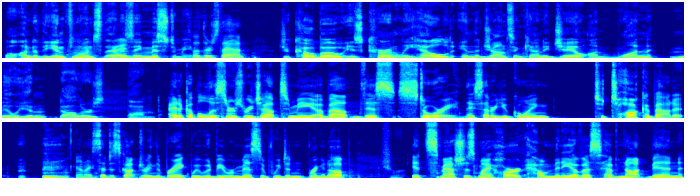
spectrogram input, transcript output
while under the influence. Hmm, that is right. a misdemeanor. So there's that. Jacobo is currently held in the Johnson County Jail on $1 million bond. I had a couple listeners reach out to me about this story. They said, Are you going to talk about it? and I said to Scott during the break, we would be remiss if we didn't bring it up. Sure. It smashes my heart how many of us have not been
